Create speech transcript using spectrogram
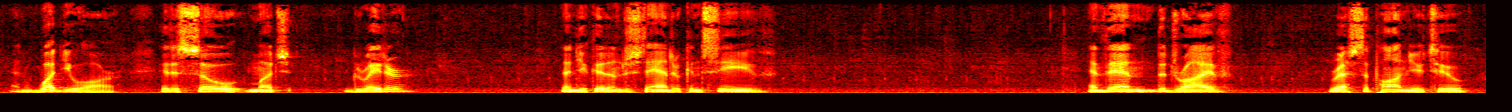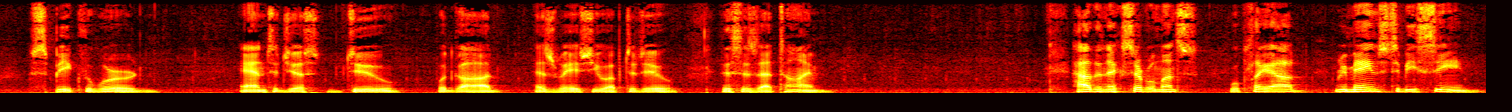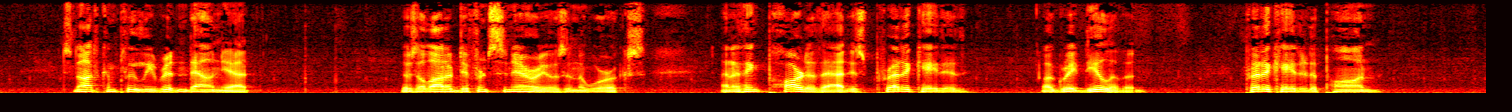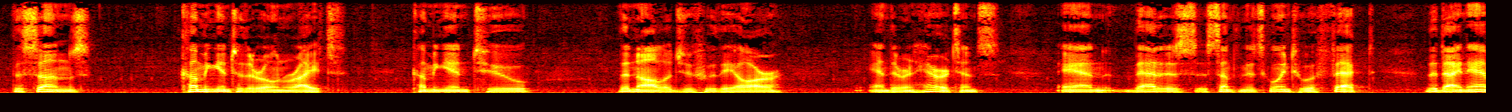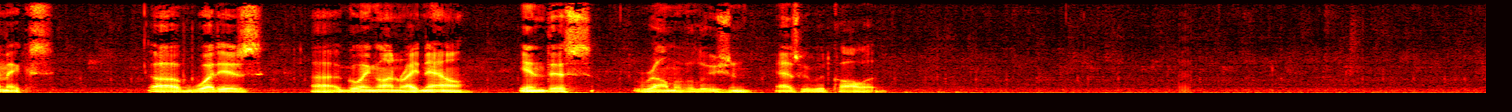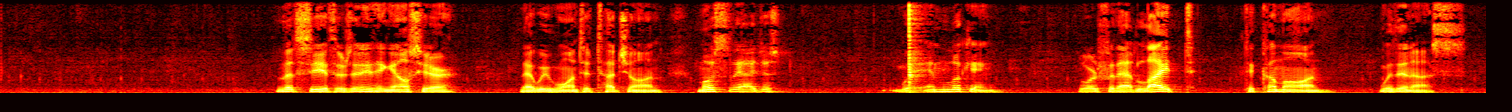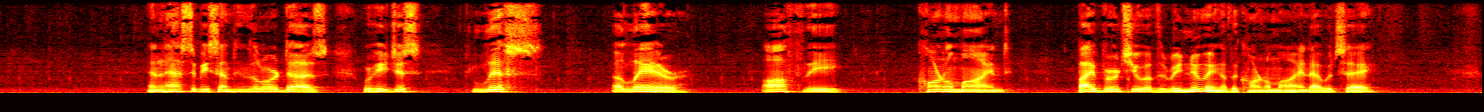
and what you are. It is so much greater than you could understand or conceive. And then the drive rests upon you to speak the word and to just do what God has raised you up to do. This is that time. How the next several months will play out remains to be seen. It's not completely written down yet. There's a lot of different scenarios in the works, and I think part of that is predicated, a great deal of it, predicated upon the sons coming into their own right, coming into the knowledge of who they are and their inheritance. And that is something that's going to affect the dynamics of what is uh, going on right now in this realm of illusion, as we would call it. Let's see if there's anything else here that we want to touch on. Mostly, I just am looking, Lord, for that light to come on within us. And it has to be something the Lord does where He just lifts a layer off the carnal mind by virtue of the renewing of the carnal mind, I would say.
